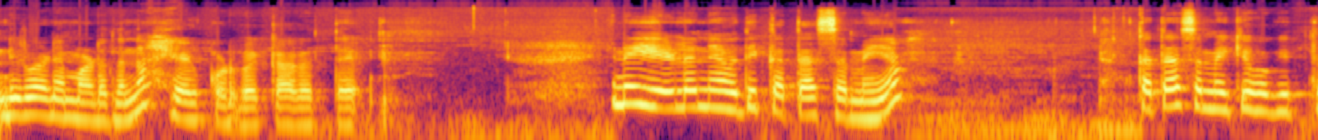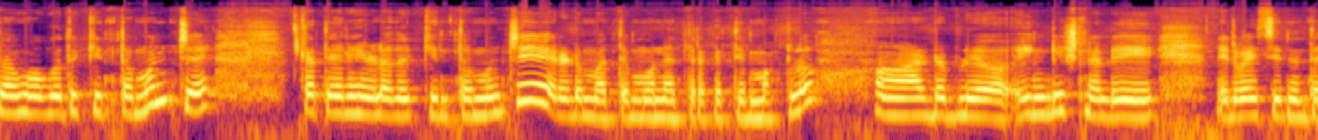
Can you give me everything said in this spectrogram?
ನಿರ್ವಹಣೆ ಮಾಡೋದನ್ನು ಹೇಳ್ಕೊಡ್ಬೇಕಾಗತ್ತೆ. ಇನ್ನು ಏಳನೇ ಅವಧಿ ಕಥಾ ಸಮಯ. ಕಥಾ ಸಮಯಕ್ಕೆ ಹೋಗಿ ಹೋಗೋದಕ್ಕಿಂತ ಮುಂಚೆ, ಕಥೆಯನ್ನು ಹೇಳೋದಕ್ಕಿಂತ ಮುಂಚೆ ಎರಡು ಮತ್ತು ಮೂರನೇ ತರಗತಿ ಮಕ್ಕಳು ಆರ್ ಡಬ್ಲ್ಯೂ ಇಂಗ್ಲೀಷ್ನಲ್ಲಿ ನಿರ್ವಹಿಸಿದಂಥ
